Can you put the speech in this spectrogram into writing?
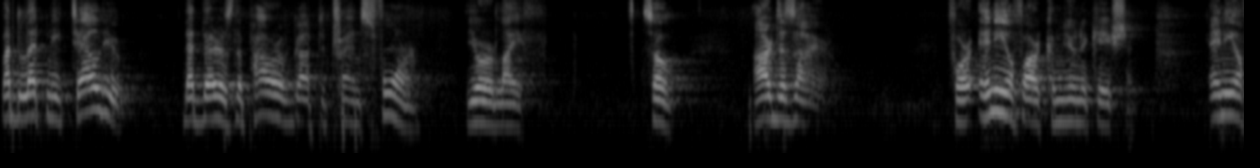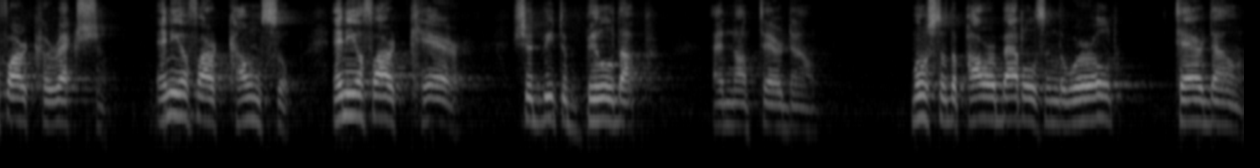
But let me tell you that there is the power of God to transform your life. So, our desire for any of our communication any of our correction, any of our counsel, any of our care should be to build up and not tear down. Most of the power battles in the world tear down.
